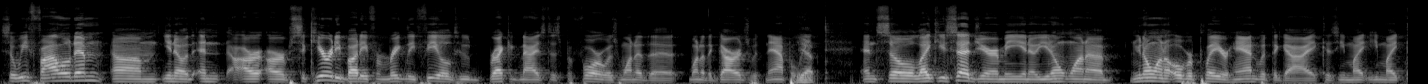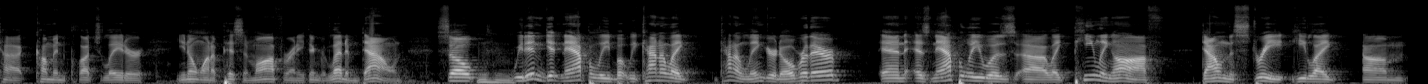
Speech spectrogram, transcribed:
so we followed him. Um, you know, and our, our security buddy from Wrigley Field, who recognized us before, was one of the one of the guards with Napoli. Yep. And so, like you said, Jeremy, you know, you don't want to you don't want to overplay your hand with the guy because he might he might come in clutch later. You don't want to piss him off or anything or let him down. So we didn't get Napoli, but we kind of like kind of lingered over there. And as Napoli was uh, like peeling off down the street, he like um,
